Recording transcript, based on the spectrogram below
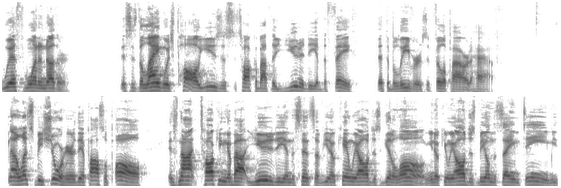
with one another. This is the language Paul uses to talk about the unity of the faith that the believers at Philippi are to have. Now, let's be sure here, the Apostle Paul is not talking about unity in the sense of, you know, can we all just get along? You know, can we all just be on the same team? He,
